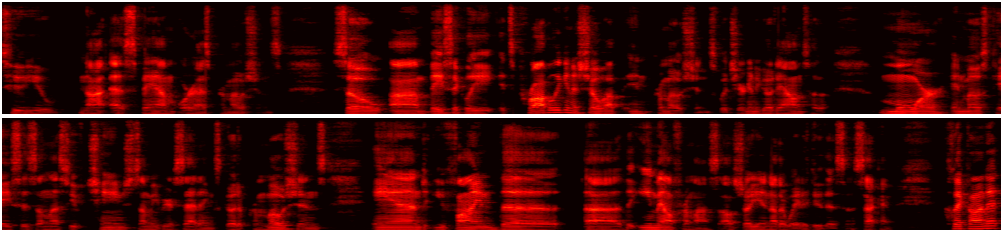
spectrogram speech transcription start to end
to you not as spam or as promotions. So um, basically, it's probably going to show up in promotions, which you're going to go down to more in most cases, unless you've changed some of your settings. Go to promotions, and you find the uh, the email from us. I'll show you another way to do this in a second. Click on it,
